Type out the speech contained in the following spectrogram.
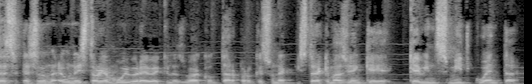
Es, una, historia muy breve que les voy a contar, pero que es una historia que más bien que Kevin Smith cuenta,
